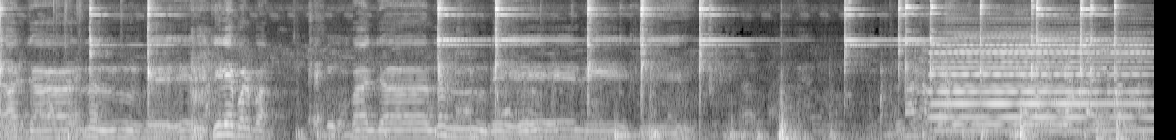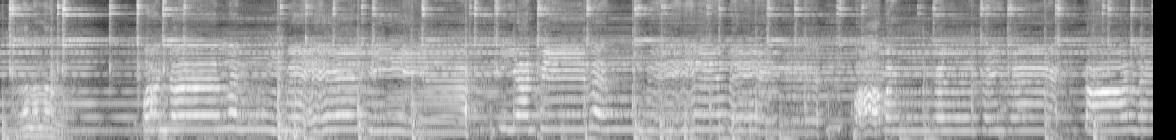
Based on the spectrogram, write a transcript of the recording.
பாஞ்சாலன் கீழே படுப்பா. பாஞ்சாலன் வேலி நல்லா இருக்கும் பிறந்து வேறு பாவங்கள் செய்த காலமோ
